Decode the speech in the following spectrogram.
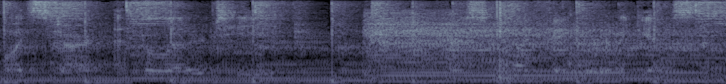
I would start at the letter T, pressing my finger against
